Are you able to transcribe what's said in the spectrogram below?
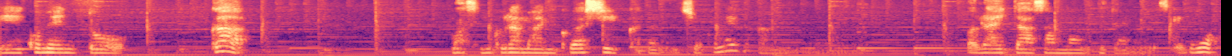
えー、コメントが、まあ、そのグラマーに詳しい方なんでしょうかね。あのライターさんもみたいなんですけれども、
